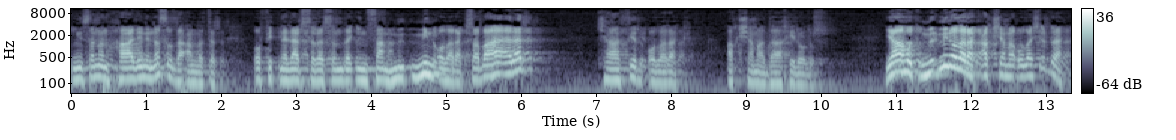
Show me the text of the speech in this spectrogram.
insanın halini nasıl da anlatır. O fitneler sırasında insan mümin olarak sabaha erer, kafir olarak akşama dahil olur. Yahut mümin olarak akşama ulaşır da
